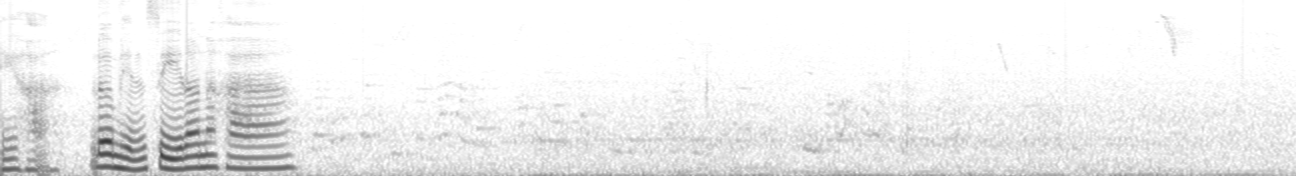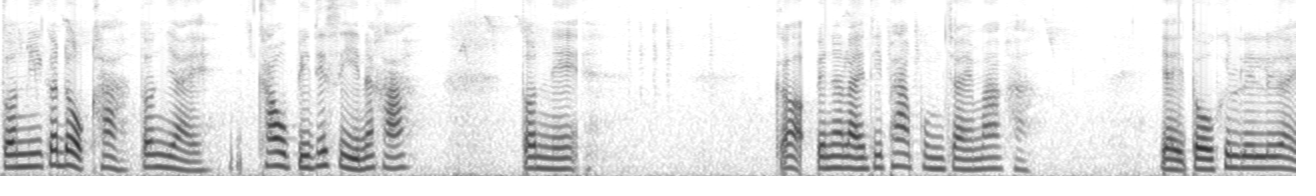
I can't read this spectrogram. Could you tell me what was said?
นี่ค่ะ เริ่มเห็นสีแล้วนะคะ ต้นนี้ก็ดกค่ะ ต้นใหญ่เข้าปีที่สี่นะคะ ต้นนี้ ก็เป็นอะไรที่ภาคภูมิใจมากค่ะ ใหญ่โตขึ้นเรื่อย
